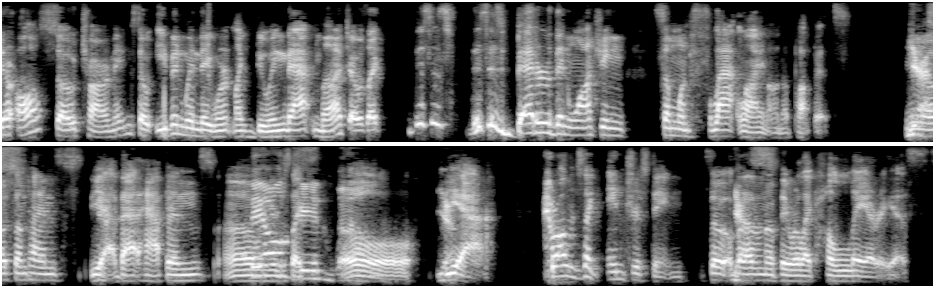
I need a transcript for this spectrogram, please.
They're all so charming. So even when they weren't like doing that much, I was like, this is this is better than watching someone flatline on a puppets. You yes. know, sometimes yeah, that happens. Um, they all like, did well. Oh, yeah. yeah they were all just like interesting. So, yes. but I don't know if they were like hilarious.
